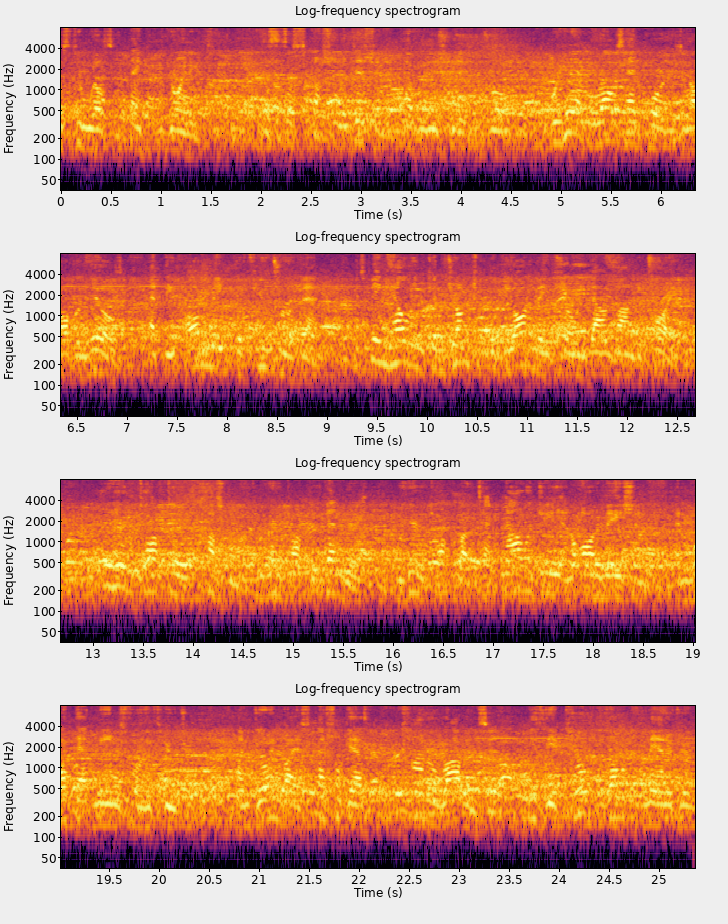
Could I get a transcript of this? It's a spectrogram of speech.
host, Tim Wilson. Thank you for joining us. This is a special edition of Evolution in Control. We're here at Morrell's headquarters in Auburn Hills at the Automate the Future event. It's being held in conjunction with the Automate Show in downtown Detroit. We're here to talk to customers. We're here to talk to vendors. We're here to talk about technology and automation and what that means for the future. I'm joined by a special guest, Connor Robinson. He's the Account Development Manager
